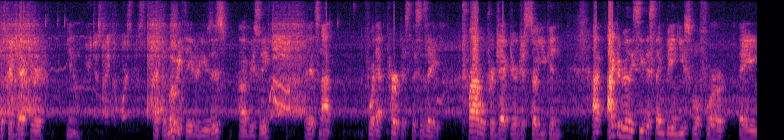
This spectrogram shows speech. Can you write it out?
the projector, you know, You just made the worst mistake. that the movie theater uses, obviously. It's not for that purpose. This is a travel projector just so you can. I, I could really see this thing being useful for a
